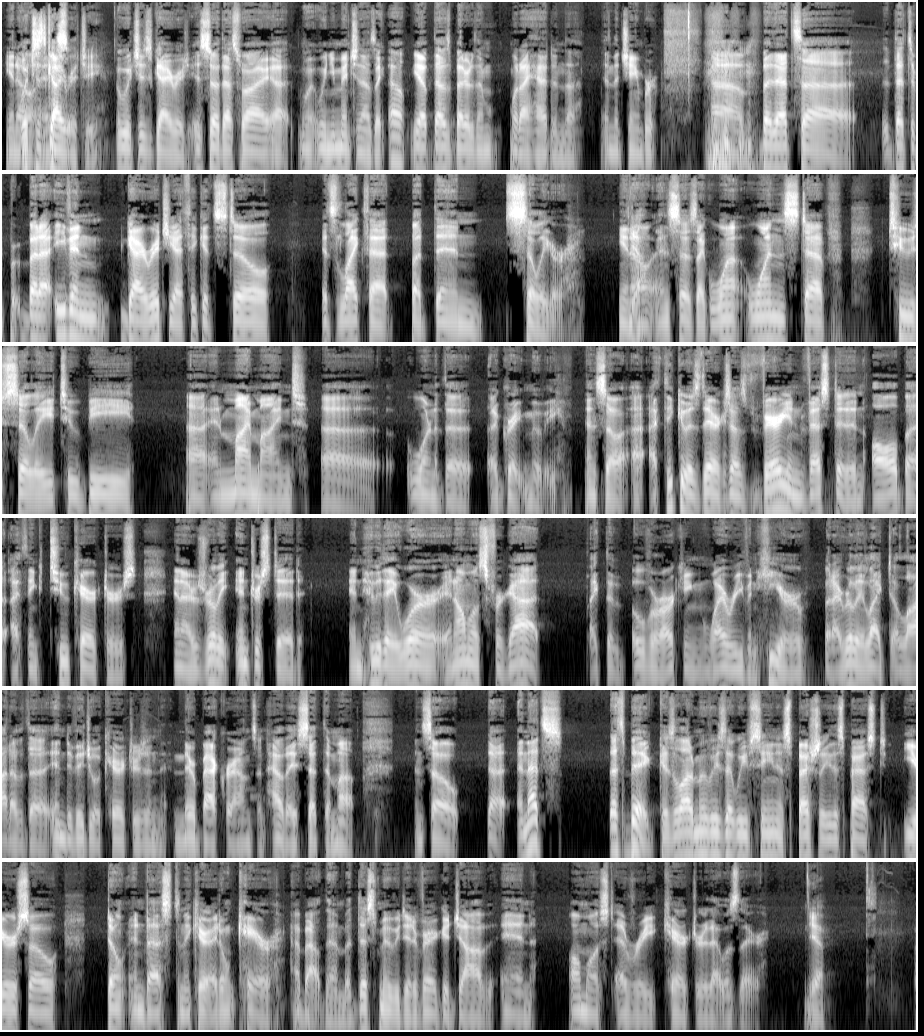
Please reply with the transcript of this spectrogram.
You know, which is Guy Ritchie. which is Guy Ritchie. So that's why uh, when, when you mentioned, I was like, oh, yep, that was better than what I had in the in the chamber. Um, but that's uh that's a but uh, even Guy Ritchie, I think it's still it's like that, but then sillier, you know. And so it's like one one step too silly to be, uh, in my mind, uh, one of the a great movie. And so I, I think it was there because I was very invested in all but I think two characters, and I was really interested in who they were, and almost forgot like the overarching why we're even here. But I really liked a lot of the individual characters and, and their backgrounds and how they set them up. And so that and that's that's big because a lot of movies that we've seen, especially this past year or so, don't invest in the character. I don't care about them. But this movie did a very good job in almost every character that was there. Yeah.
